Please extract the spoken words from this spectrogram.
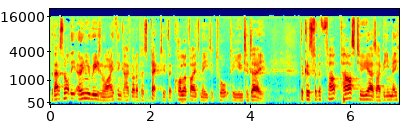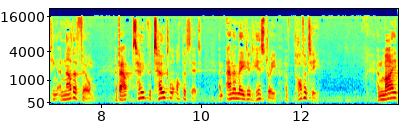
But that's not the only reason why I think I've got a perspective that qualifies me to talk to you today. Because for the past two years, I've been making another film about to- the total opposite an animated history of poverty. And my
